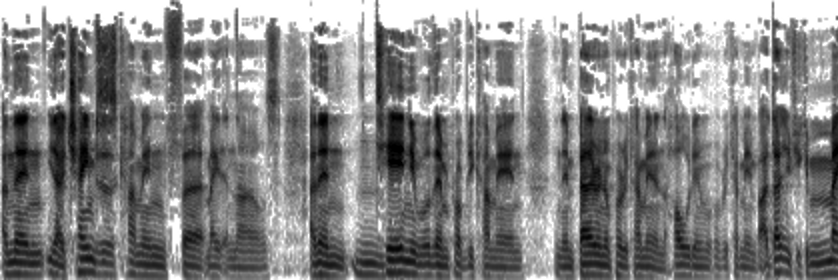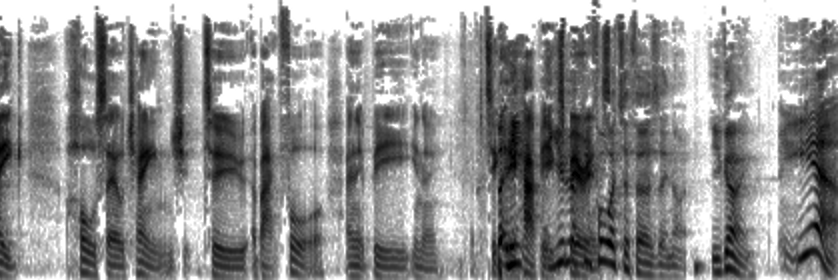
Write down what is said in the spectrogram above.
and then you know Chambers has come in for Maitland Niles, and then hmm. Tierney will then probably come in, and then Bellerin will probably come in, and Holding will probably come in. But I don't know if you can make a wholesale change to a back four and it be you know a particularly he- happy Are you experience. looking forward to Thursday night? Are you going? yeah,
